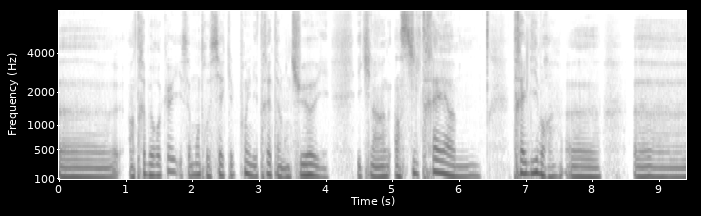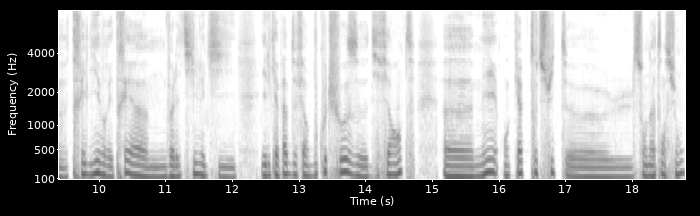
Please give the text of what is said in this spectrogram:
un très beau recueil. Et ça montre aussi à quel point il est très talentueux et, qu'il a un, style très, très libre. Euh, très libre et très euh, volatile et qui il est capable de faire beaucoup de choses euh, différentes mais on capte tout de suite son attention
